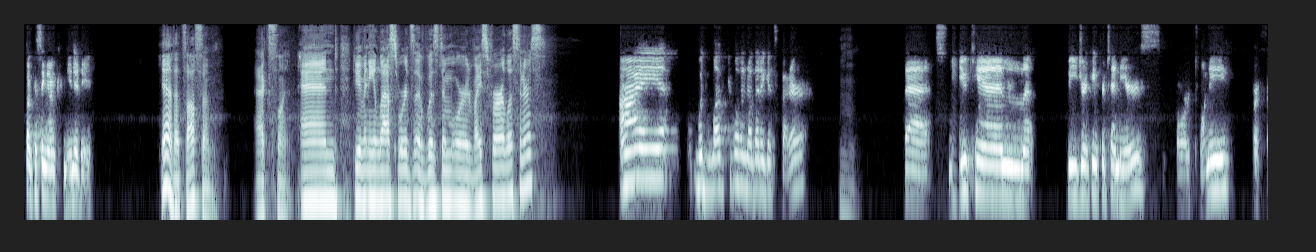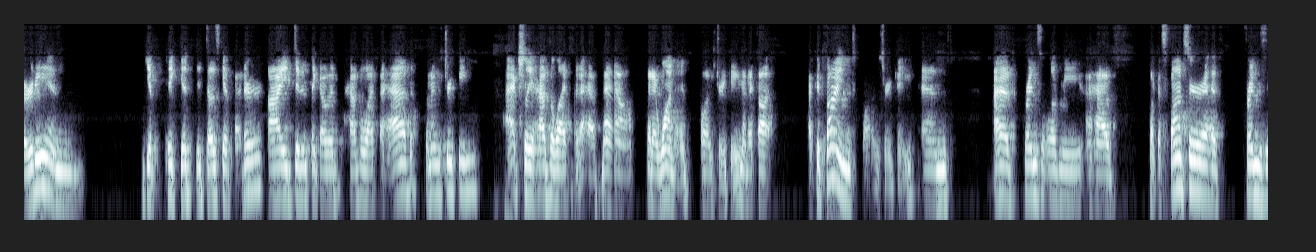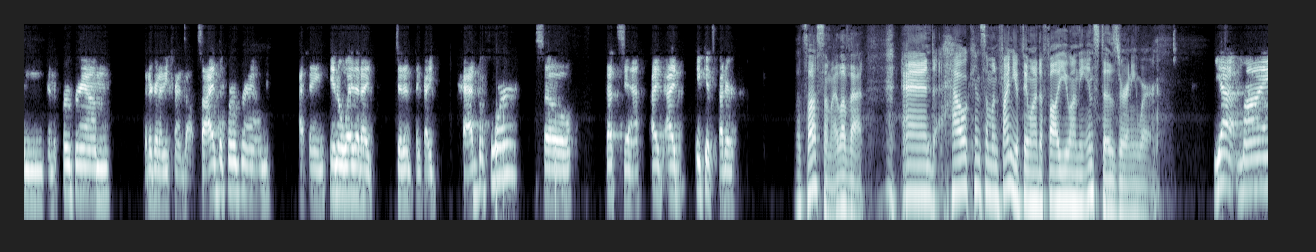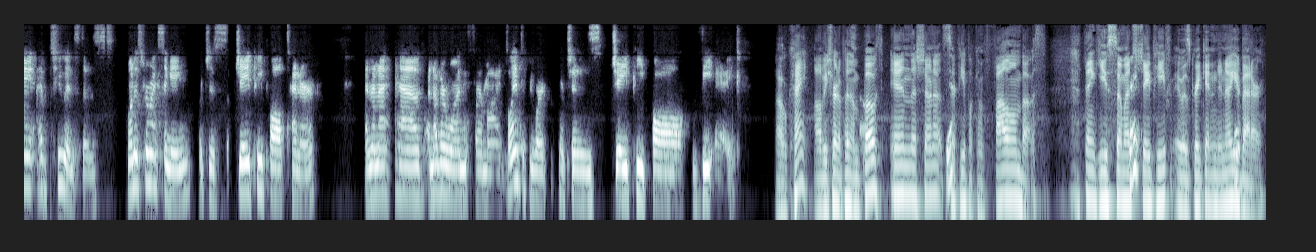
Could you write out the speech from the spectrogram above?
focusing on community. Yeah, that's awesome. Excellent. And do you have any last words of wisdom or advice for our listeners? I would love people to know that it gets better. Mm-hmm. That you can be drinking for 10 years or 20 or 30 and get it get it does get better. I didn't think I would have the life I had when I was drinking. I actually have the life that I have now that I wanted while I was drinking that I thought I could find while I was drinking. And I have friends that love me. I have like a sponsor. I have friends in, in the program that are going to be friends outside the program. I think in a way that I didn't think I had before. So that's yeah, I, I it gets better. That's awesome. I love that. And how can someone find you if they wanted to follow you on the Instas or anywhere? Yeah, my I have two Instas. One is for my singing, which is JP Paul Tenor. And then I have another one for my philanthropy work, which is JP Paul VA. Okay. I'll be sure to put them both in the show notes yeah. so people can follow them both. Thank you so much, great. JP. It was great getting to know yeah. you better.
